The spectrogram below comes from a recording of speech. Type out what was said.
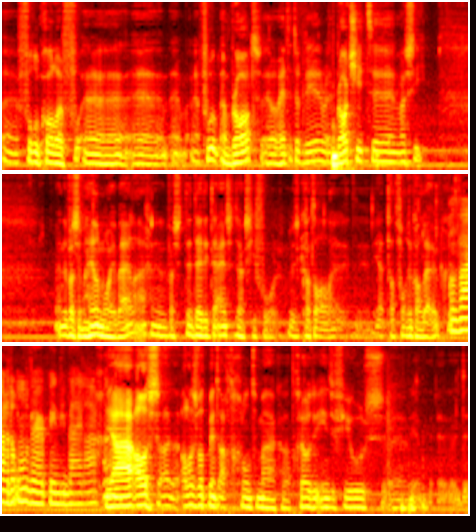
eh, full color, eh, eh, full, broad, hoe heet het ook weer? Broadsheet was die. En dat was een hele mooie bijlage. En daar was- daar deed ik de eindredactie voor. Dus ik had al, ja, dat vond ik al leuk. Wat waren de onderwerpen in die bijlagen? Ja, alles, alles wat met de achtergrond te maken had. Grote interviews. de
